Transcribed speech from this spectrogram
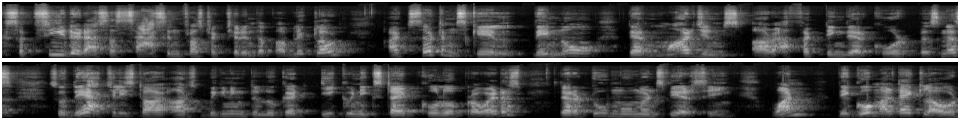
succeeded as a SaaS infrastructure in the public cloud, at certain scale, they know their margins are affecting their core business. So they actually start are beginning to look at Equinix type colo providers. There are two movements we are seeing. One, they go multi-cloud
